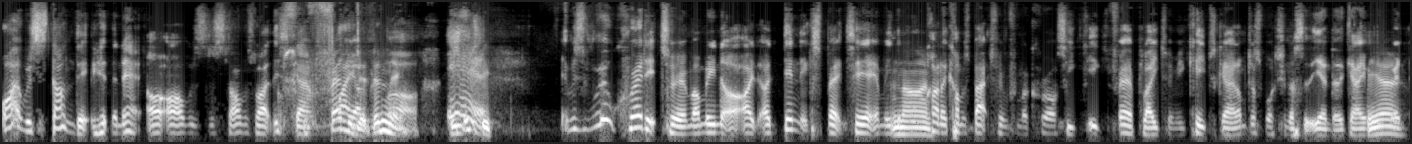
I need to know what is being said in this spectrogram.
I, I was stunned it hit the net. I, I was just, I was like, this guy Feathered it, didn't bar. He Yeah, it was real credit to him. I mean, I, I didn't expect it. I mean, the No. kind of comes back to him from across. He, he fair play to him. He keeps going. I'm just watching us at the end of the game. Yeah. Went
